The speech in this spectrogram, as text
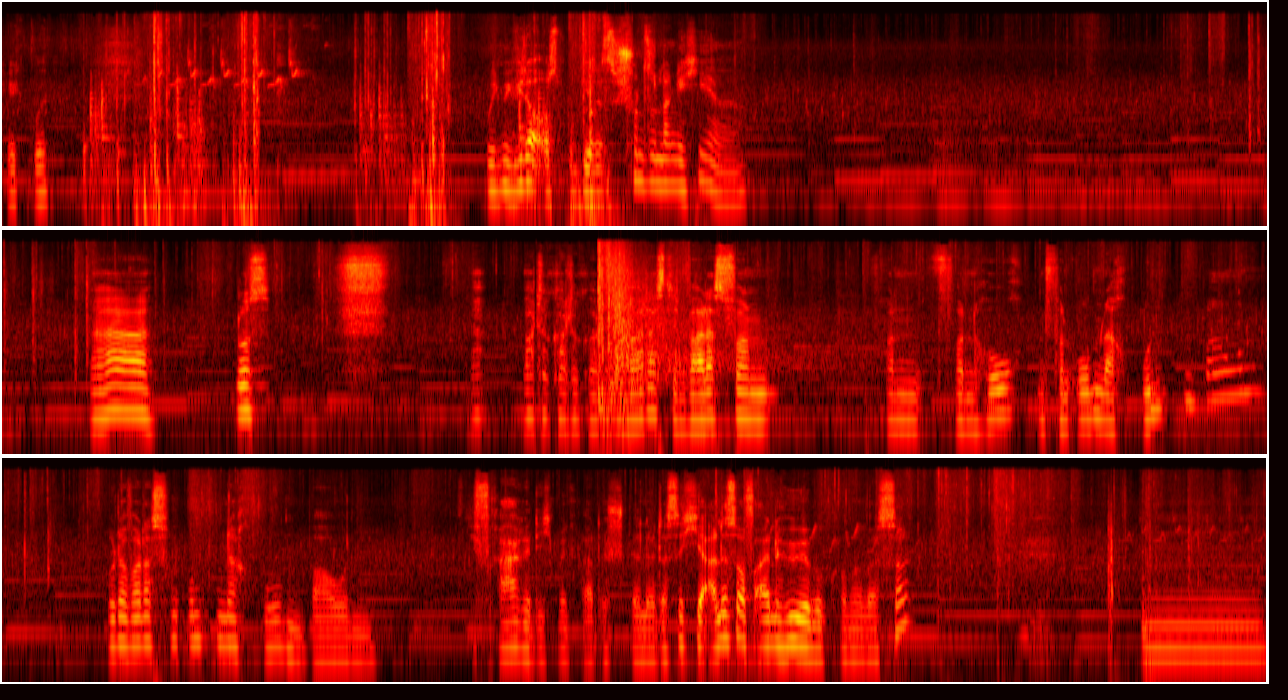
Okay, cool. Wo ich mich wieder ausprobiere. Das ist schon so lange her. Ah, los. Ja, Gott, oh Gott. Wie war das denn? War das von, von, von hoch und von oben nach unten bauen? Oder war das von unten nach oben bauen? Die Frage, die ich mir gerade stelle. Dass ich hier alles auf eine Höhe bekomme, weißt du? Hm,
